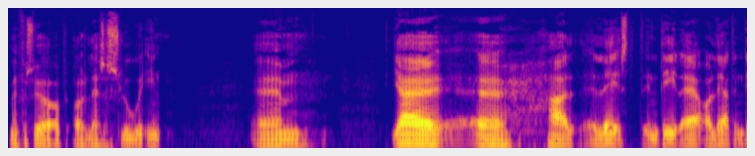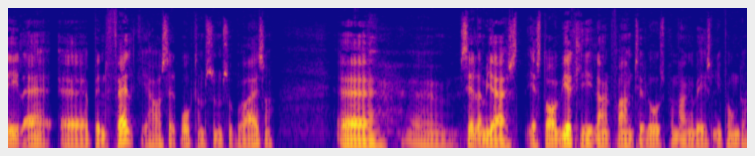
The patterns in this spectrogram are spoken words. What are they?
Man forsøger at, at lade sig sluge ind. Øhm, jeg øh, har læst en del af og lært en del af øh, Ben Falk. Jeg har også selv brugt ham som supervisor. Øh, øh, selvom jeg, jeg står virkelig langt fra ham teologisk på mange væsentlige punkter.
